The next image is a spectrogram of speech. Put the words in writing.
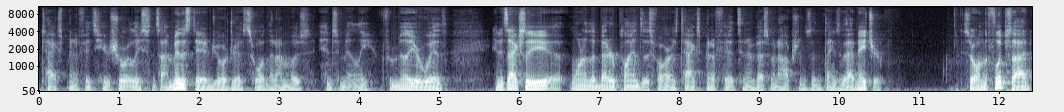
tax benefits here shortly since I'm in the state of Georgia. It's one that I'm most intimately familiar with. And it's actually uh, one of the better plans as far as tax benefits and investment options and things of that nature. So, on the flip side,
